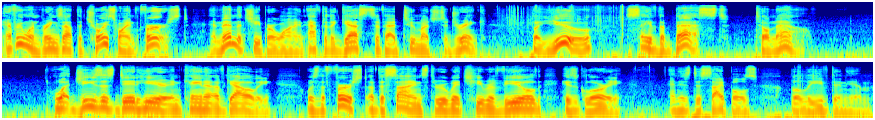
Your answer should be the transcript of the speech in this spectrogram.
Everyone brings out the choice wine first, and then the cheaper wine after the guests have had too much to drink. But you save the best till now. What Jesus did here in Cana of Galilee was the first of the signs through which he revealed his glory, and his disciples believed in him.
